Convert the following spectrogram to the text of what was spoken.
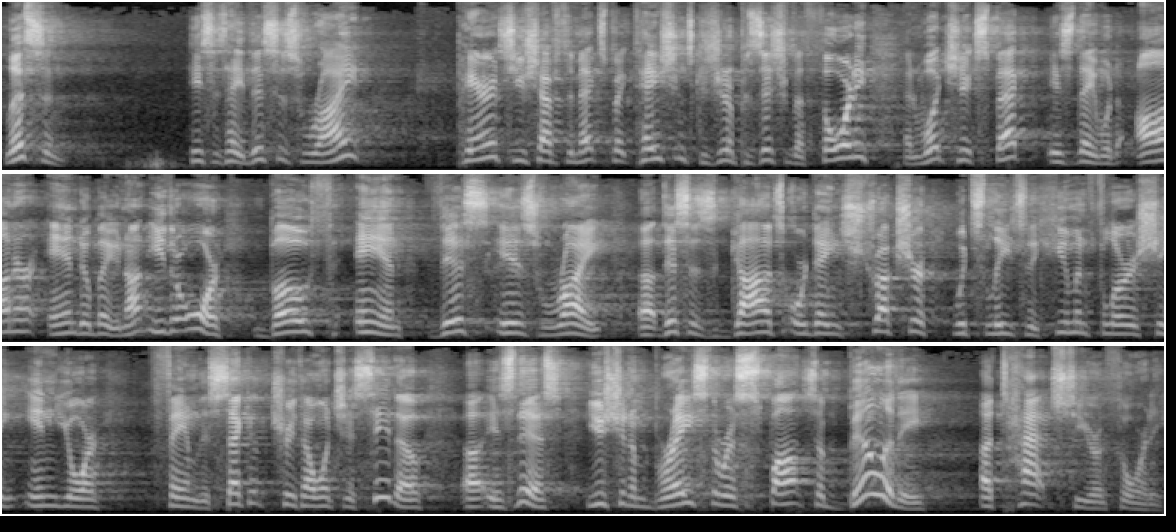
listen, he says, hey, this is right. Parents, you should have some expectations because you're in a position of authority, and what you expect is they would honor and obey you. Not either or, both and. This is right. Uh, this is God's ordained structure, which leads to human flourishing in your family. The second truth I want you to see, though, uh, is this you should embrace the responsibility attached to your authority.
